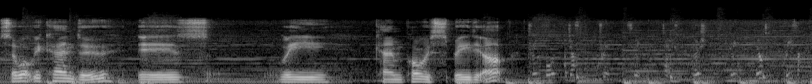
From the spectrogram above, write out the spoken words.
So what we can do is we can probably speed it up. Trim forward. Adjust. Trim. Split. Text. Motion. Re- Build. Resize.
